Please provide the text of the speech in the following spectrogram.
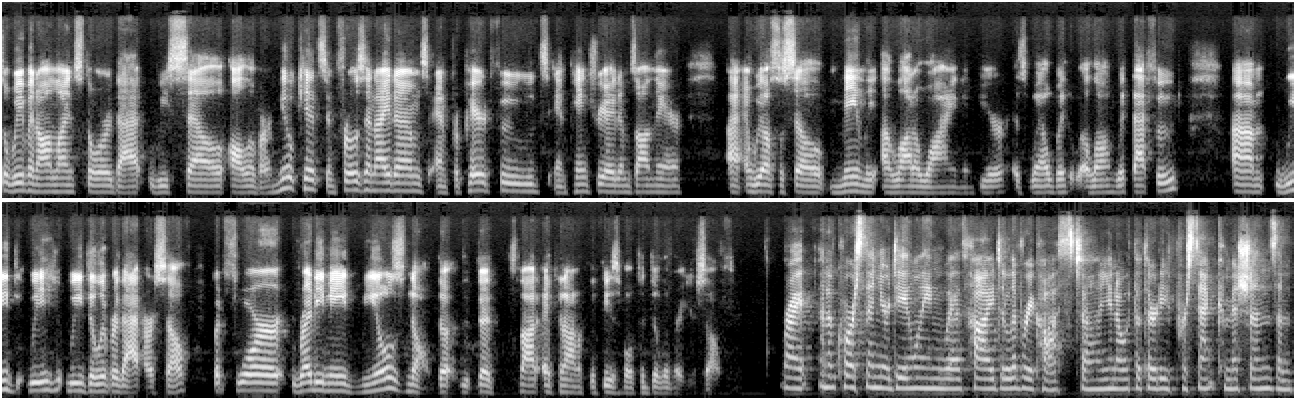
So we have an online store that we sell all of our meal kits and frozen items and prepared foods and pantry items on there. Uh, and we also sell mainly a lot of wine and beer as well with along with that food. Um, we we we deliver that ourselves. But for ready-made meals, no, the, the, not economically feasible to deliver it yourself. Right. And of course, then you're dealing with high delivery costs, uh, you know, with the 30% commissions. And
